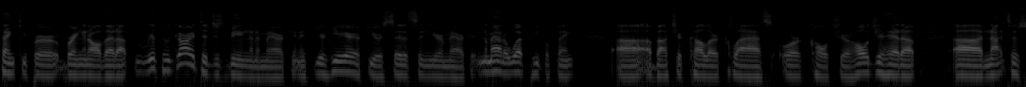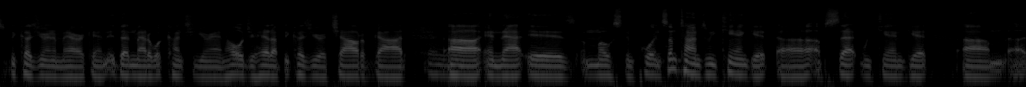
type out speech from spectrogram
thank you for bringing all that up. With regard to just being an American, if you're here, if you're a citizen, you're American. No matter what people think uh, about your color, class, or culture, hold your head up. Uh, not just because you're an American. It doesn't matter what country you're in. Hold your head up because you're a child of God, uh, and that is most important. Sometimes we can get uh, upset. We can get um, uh,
